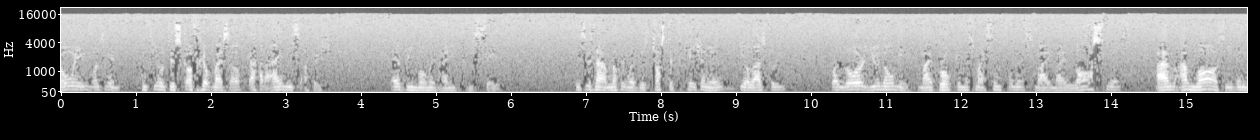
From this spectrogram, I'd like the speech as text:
knowing once again continual discovery of myself. God, I need salvation. Every moment I need to be saved. This is not nothing but this justification theologically. But Lord, you know me, my brokenness, my sinfulness, my, my lostness. I'm, I'm lost even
